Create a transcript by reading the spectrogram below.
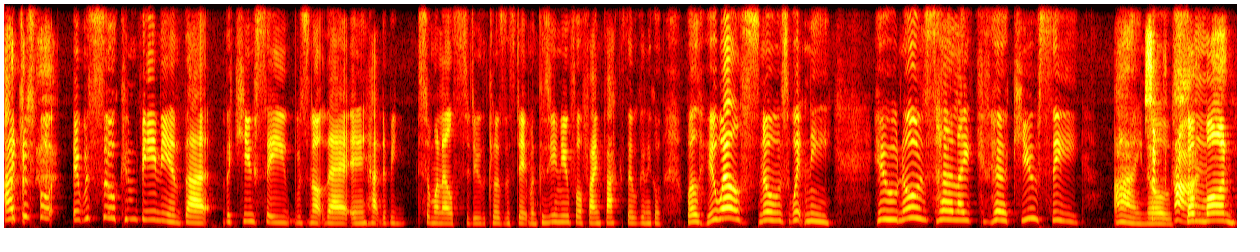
I just thought it was so convenient that the QC was not there and it had to be someone else to do the closing statement because you knew for a fine fact they were going to go, well, who else knows Whitney? Who knows her like her QC? I know Surprise. someone.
